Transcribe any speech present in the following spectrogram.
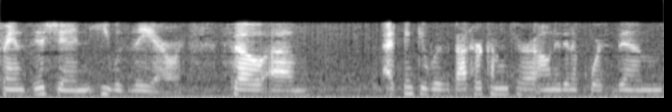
transition he was there. So um, I think it was about her coming to her own, and then of course them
